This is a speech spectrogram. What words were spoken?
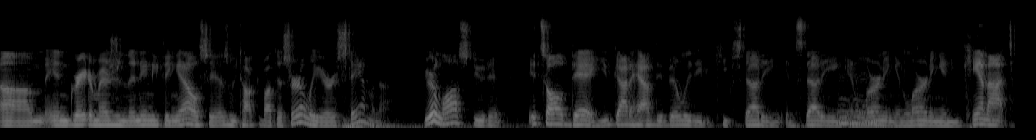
um, in greater measure than anything else, is we talked about this earlier, is stamina. You're a law student; it's all day. You've got to have the ability to keep studying and studying and Mhm. learning and learning, and you cannot tire. You can't.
